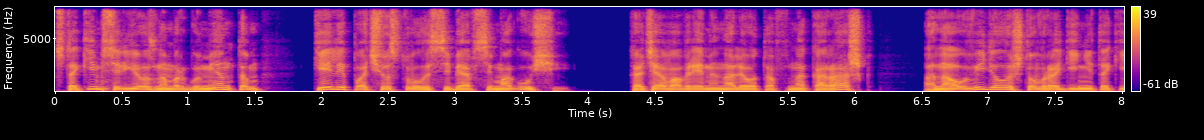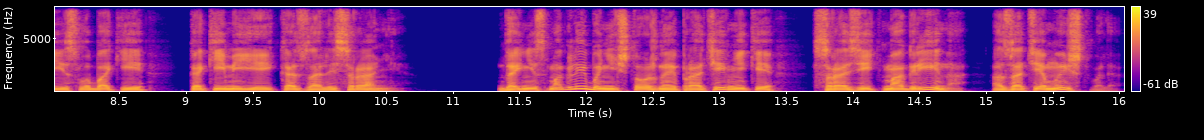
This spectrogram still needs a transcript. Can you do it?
С таким серьезным аргументом Келли почувствовала себя всемогущей, хотя во время налетов на Карашк она увидела, что враги не такие слабаки, какими ей казались ранее. Да и не смогли бы ничтожные противники сразить Магрина, а затем Иштваля.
